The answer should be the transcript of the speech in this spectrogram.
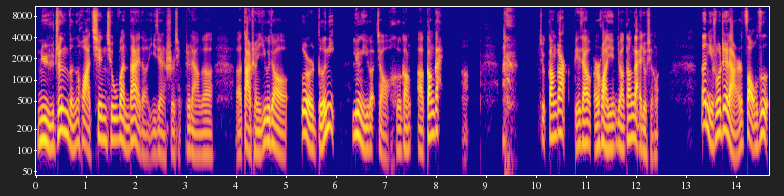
女真文化千秋万代的一件事情。这两个，呃，大臣，一个叫鄂尔德尼，另一个叫何刚啊，刚盖啊，就刚盖别加儿化音，叫刚盖就行了。那你说这俩人造字，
